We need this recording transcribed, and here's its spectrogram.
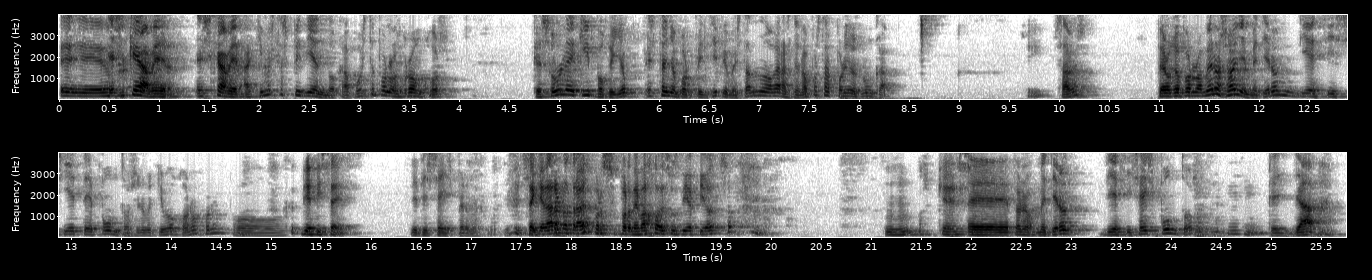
Eh, Es que, a ver, es que, a ver, aquí me estás pidiendo que apueste por los Broncos, que son un equipo que yo este año por principio me están dando ganas de no apostar por ellos nunca, sí. ¿sabes? Pero que por lo menos, oye, metieron 17 puntos, si no me equivoco, ¿no? ¿Fueron? O 16. 16, perdón. 16 Se quedaron otra vez por, por debajo de sus 18. Ujú. Que es... Eh, pero metieron 16 puntos, que ya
